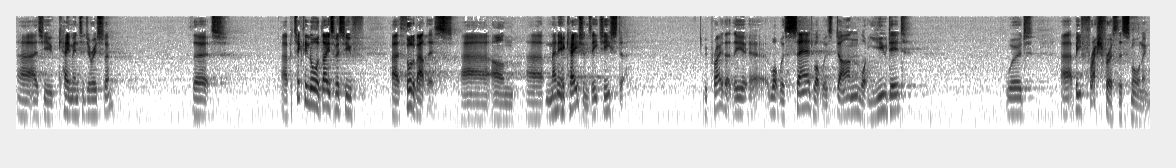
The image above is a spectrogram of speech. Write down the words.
uh, as you came into Jerusalem, that uh, particularly, Lord, those of us who've uh, thought about this uh, on many occasions, each Easter, we pray that the, uh, what was said, what was done, what you did, would uh, be fresh for us this morning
